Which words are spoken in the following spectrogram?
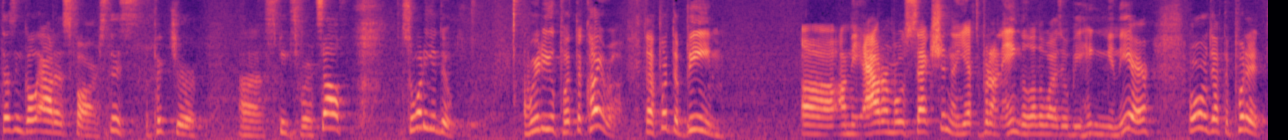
doesn't go out as far. So this, the picture uh, speaks for itself. So what do you do? Where do you put the kaira? So I put the beam uh, on the outermost section, and you have to put it on an angle, otherwise it will be hanging in the air. Or you have to put it,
